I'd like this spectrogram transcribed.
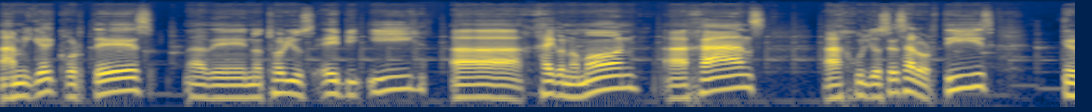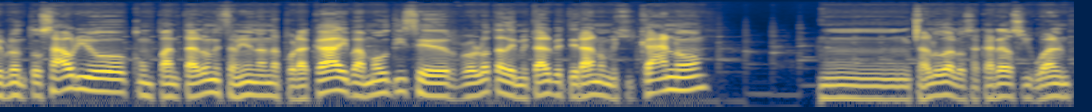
a Miguel Cortés, a de Notorious ABE, a Jaigo a Hans, a Julio César Ortiz, el brontosaurio con pantalones también anda por acá, Ibamou dice Rolota de metal veterano mexicano, Mm, saludo a los acarreados igual,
